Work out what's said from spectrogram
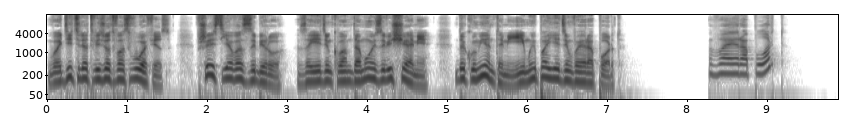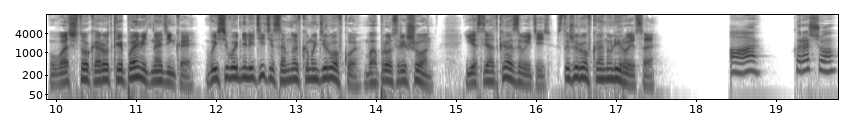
Водитель отвезет вас в офис. В шесть я вас заберу. Заедем к вам домой за вещами, документами, и мы поедем в аэропорт. В аэропорт? У вас что, короткая память, Наденька? Вы сегодня летите со мной в командировку. Вопрос решен. Если отказываетесь, стажировка аннулируется. А, хорошо.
